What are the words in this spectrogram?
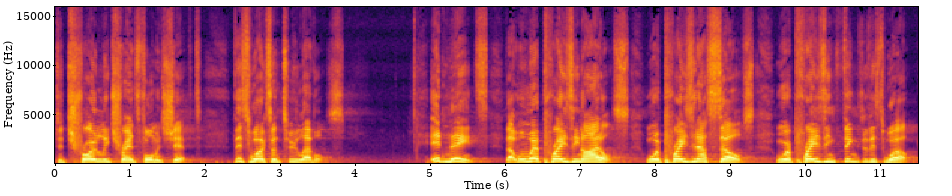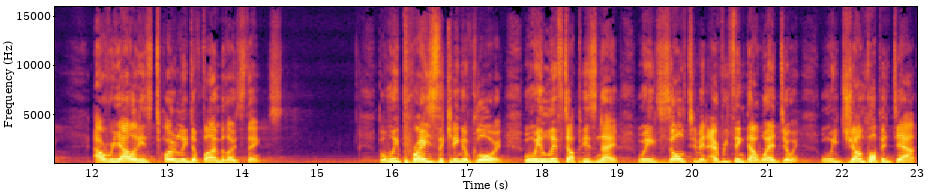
to totally transform and shift. This works on two levels. It means that when we're praising idols, when we're praising ourselves, when we're praising things of this world, our reality is totally defined by those things. But when we praise the King of glory, when we lift up his name, we exalt him in everything that we're doing, when we jump up and down,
